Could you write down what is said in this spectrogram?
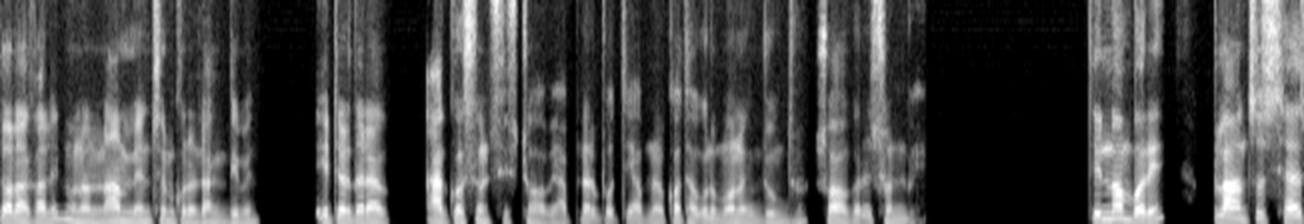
চলাকালীন ওনার নাম মেনশন করে ডাক দেবেন এটার দ্বারা আকর্ষণ সৃষ্টি হবে। আপনার প্রতি আপনার কথাগুলো মনোযোগ সহকারে শুনবে। তিন নম্বরে প্ল্যান শো শেষ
